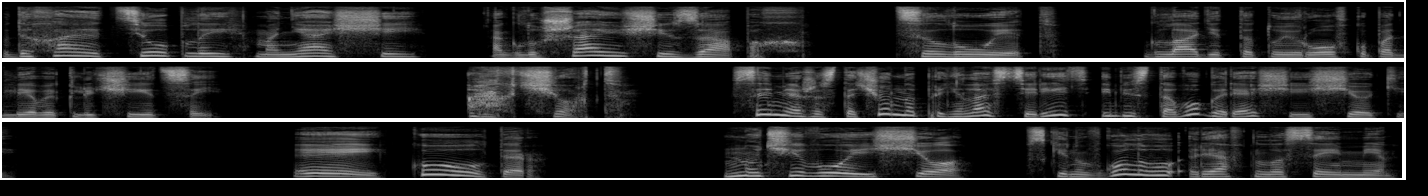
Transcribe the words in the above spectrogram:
вдыхает теплый, манящий, оглушающий запах, целует, гладит татуировку под левой ключицей. Ах, черт! Сэмми ожесточенно принялась стереть и без того горящие щеки. «Эй, Култер!» «Ну чего еще?» — вскинув голову, рявкнула Сэмми.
